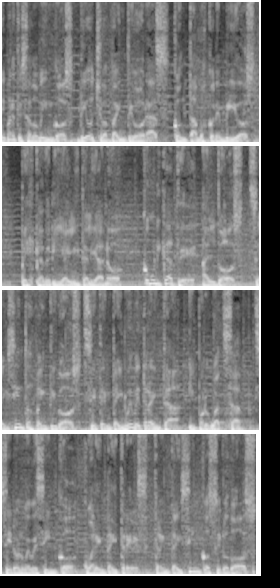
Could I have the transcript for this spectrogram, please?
de martes a domingos, de 8 a 20 horas. Contamos con envíos. Pescadería El Italiano. Comunicate al 2-622-7930 y por WhatsApp 095 43 3502.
